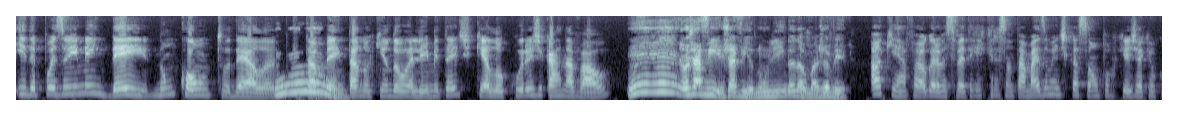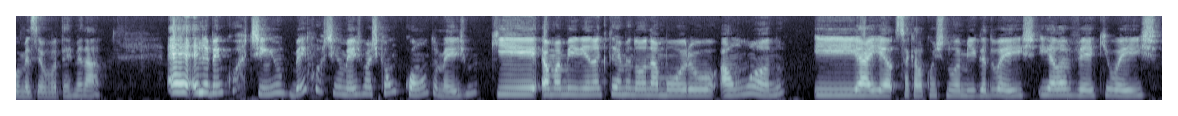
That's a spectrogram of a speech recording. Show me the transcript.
E depois eu emendei num conto dela, que hum. também tá no Kindle Unlimited, que é Loucuras de Carnaval. Hum, eu já vi, já vi. Não li ainda não, mas já vi. Ok, Rafael, agora você vai ter que acrescentar mais uma indicação, porque já que eu comecei eu vou terminar. É, ele é bem curtinho, bem curtinho mesmo, acho que é um conto mesmo. Que é uma menina que terminou o namoro há um ano. E aí, só que ela continua amiga do ex. E ela vê que o ex.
